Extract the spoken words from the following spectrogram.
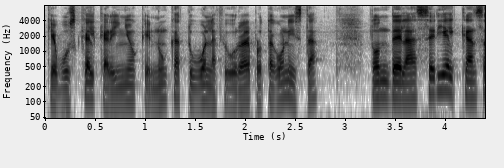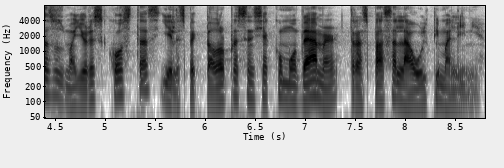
que busca el cariño que nunca tuvo en la figura del protagonista, donde la serie alcanza sus mayores costas y el espectador presencia como Dahmer traspasa la última línea,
